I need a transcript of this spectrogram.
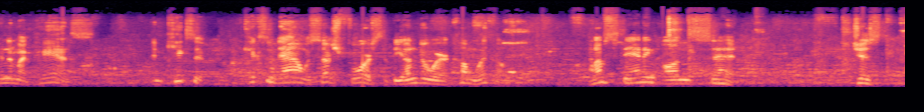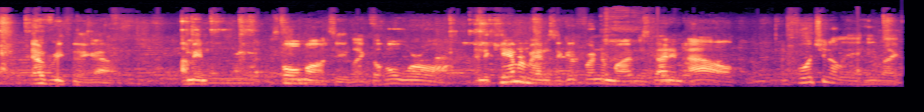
into my pants and kicks it kicks them down with such force that the underwear come with them. And I'm standing on set, just everything out. I mean, full Monty, like the whole world. And the cameraman is a good friend of mine, this guy named Al. Unfortunately, he like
